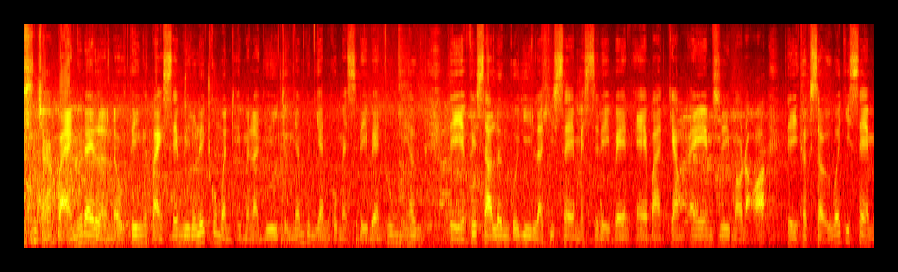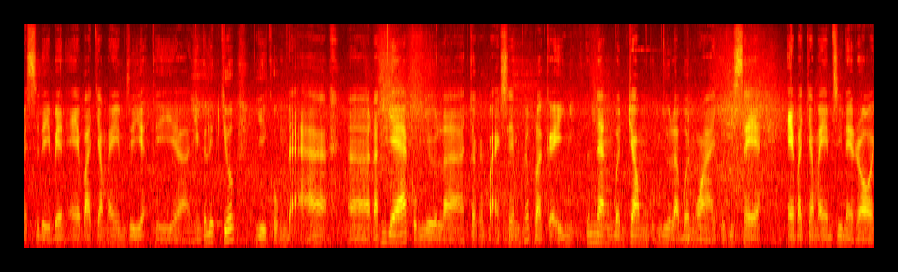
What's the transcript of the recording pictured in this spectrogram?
xin chào các bạn. Nếu đây là lần đầu tiên các bạn xem video clip của mình thì mình là Duy, trưởng nhóm kinh doanh của Mercedes-Benz Phú Mỹ Hưng. Thì phía sau lưng của Duy là chiếc xe Mercedes-Benz E300 AMG màu đỏ. Thì thật sự với chiếc xe Mercedes-Benz E300 AMG thì à, những cái clip trước Duy cũng đã à, đánh giá cũng như là cho các bạn xem rất là kỹ những tính năng bên trong cũng như là bên ngoài của chiếc xe E300 AMG này rồi.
